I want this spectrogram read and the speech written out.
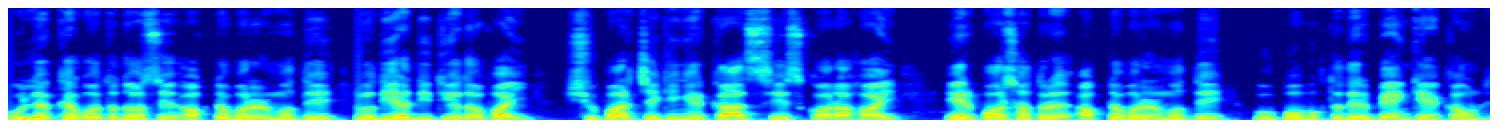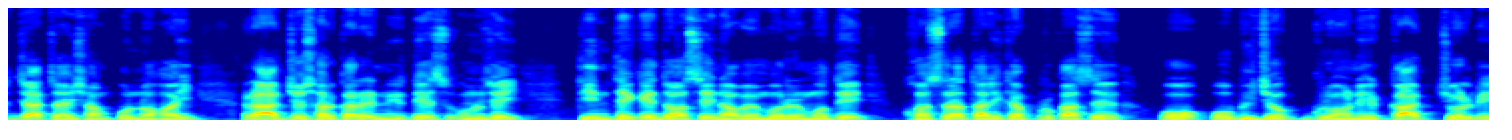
উল্লেখ্য, গত দশই অক্টোবরের মধ্যে নদিয়ার দ্বিতীয় দফায় সুপার চেকিংয়ের কাজ শেষ করা হয়। এরপর সতেরোই অক্টোবরের মধ্যে উপভোক্তাদের ব্যাংক অ্যাকাউন্ট যাচাই সম্পূর্ণ হয়। রাজ্য সরকারের নির্দেশ অনুযায়ী তিন থেকে দশই নভেম্বরের মধ্যে খসড়া তালিকা প্রকাশে ও অভিযোগ গ্রহণের কাজ চলবে।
